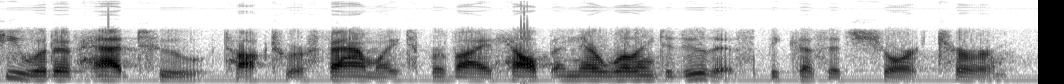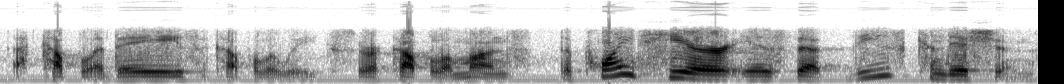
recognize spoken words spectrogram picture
she would have had to talk to her family to provide help, and they're willing to do this because it's short term, a couple of days, a couple of weeks, or a couple of months. The point here is that these conditions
